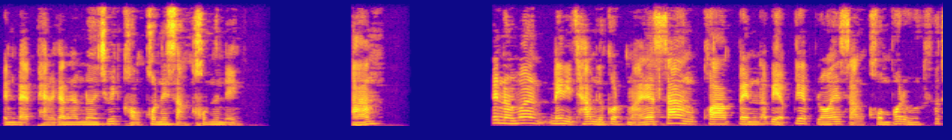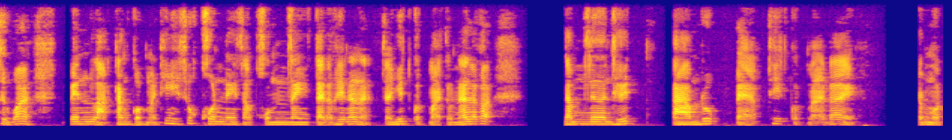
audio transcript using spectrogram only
เป็นแบบแผนในการดำเนินชีวิตของคนในสังคมนั่นเองสาม แน่นอนว่าในติธรรมหรือกฎหมายจะสร้างความเป็นระเบียบเรียบร้อยสังคม เพราะดูเขาถือว่าเป็นหลักทางกฎหมายที่ทุกคนในสังคมในแต่ละประเทศนั้นจะยึดกฎหมายตรงนั้น แล้วก็ดำเนินชีวิตตามรูปแบบที่กฎหมายได้กำหนด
